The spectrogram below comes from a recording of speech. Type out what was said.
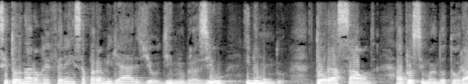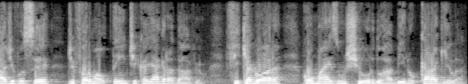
se tornaram referência para milhares de Yodim no Brasil e no mundo. Torá Sound, aproximando a Torá de você de forma autêntica e agradável. Fique agora com mais um shiur do Rabino Caraguila.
